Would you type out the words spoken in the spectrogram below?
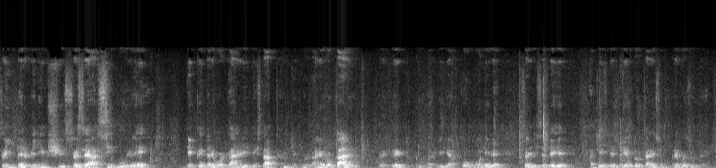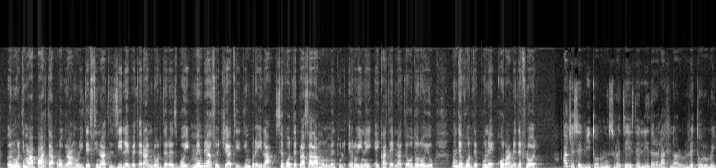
să intervenim și să se asigure de către organele de stat, organele locale, prefect, primăria, comunile, să li se dea aceste drepturi care sunt prevăzute. În ultima parte a programului destinat Zilei Veteranilor de Război, membrii asociației din Brăila se vor deplasa la monumentul eroinei Ecaterina Teodoroiu, unde vor depune coroane de flori. ACS Viitorul în Surăței este lideră la finalul returului.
